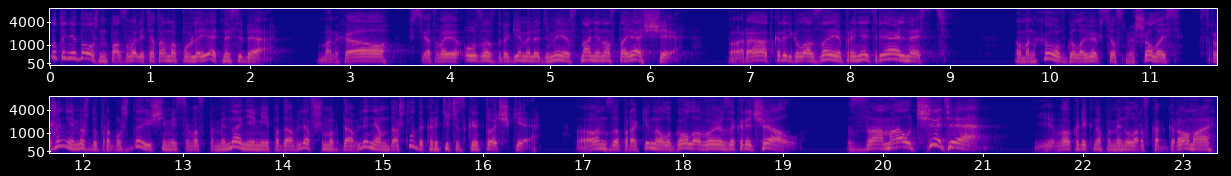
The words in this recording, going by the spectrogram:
но ты не должен позволить этому повлиять на себя. Манхао, все твои узы с другими людьми и сна не настоящие. Пора открыть глаза и принять реальность. У Манхао в голове все смешалось, сражение между пробуждающимися воспоминаниями и подавлявшим их давлением дошло до критической точки. Он запрокинул голову и закричал. «Замолчите!» Его крик напоминал раскат грома.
